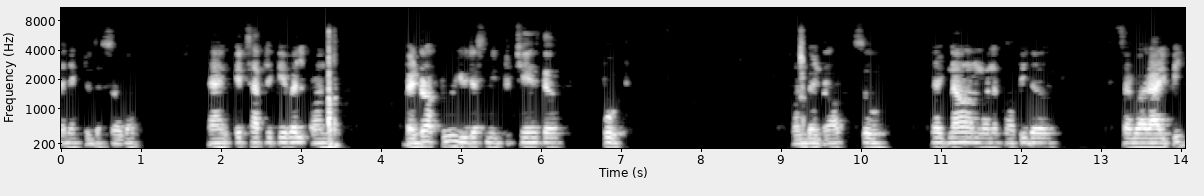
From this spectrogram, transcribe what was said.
connect to the server. And it's applicable on Bedrock too. You just need to change the port on Bedrock. So right now I'm gonna copy the server IP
